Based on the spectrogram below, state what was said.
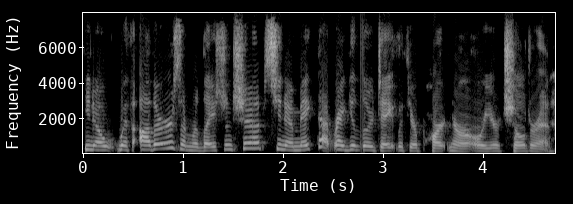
you know, with others and relationships, you know, make that regular date with your partner or your children.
